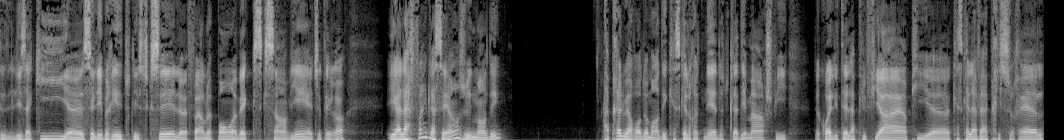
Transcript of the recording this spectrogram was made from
les acquis, euh, célébrer tous les succès, faire le pont avec ce qui s'en vient, etc. Et à la fin de la séance, je lui ai demandé, après lui avoir demandé qu'est-ce qu'elle retenait de toute la démarche, puis de quoi elle était la plus fière, puis euh, qu'est-ce qu'elle avait appris sur elle.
